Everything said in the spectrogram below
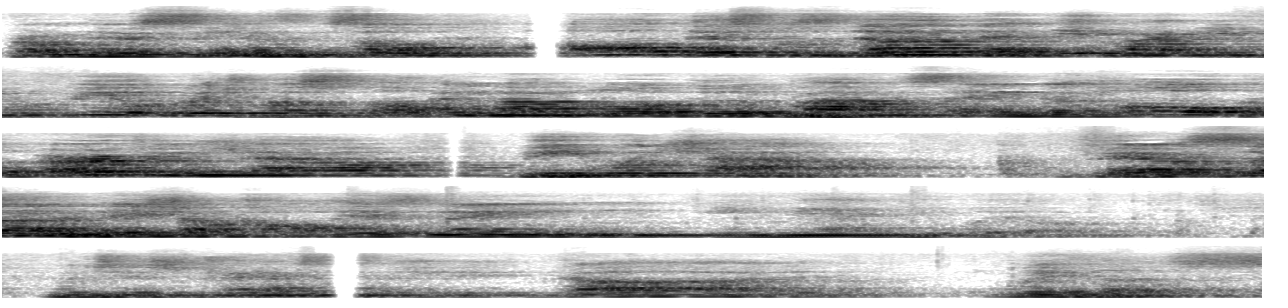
from their sins. And so all this was done that it might be fulfilled, which was spoken by the Lord through the prophet, saying, Behold, the virgin shall be with child, bear a son, and they shall call his name Emmanuel, which is translated God with us.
